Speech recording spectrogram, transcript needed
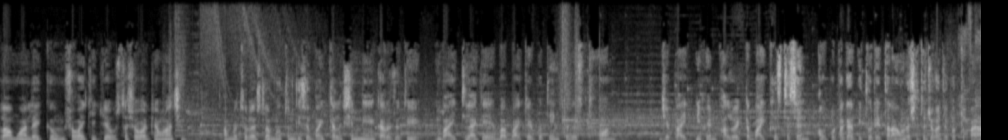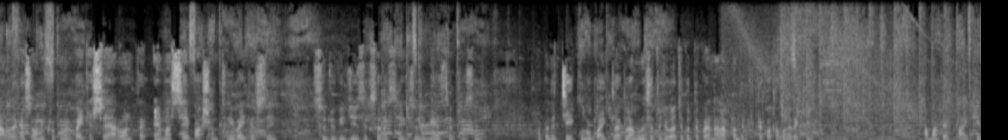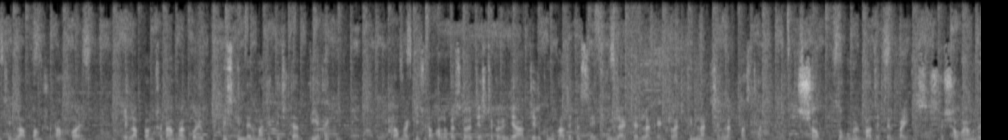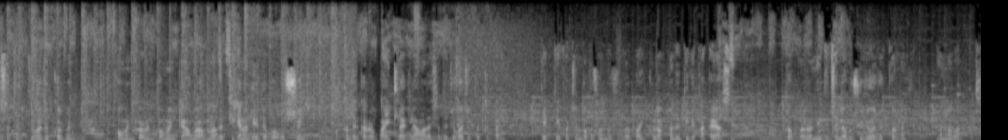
আসসালামু আলাইকুম। সবাইকে কি অবস্থা? সবার কেমন আছেন? আমরা চলে আসলাম নতুন কিছু বাইক কালেকশন নিয়ে। কারও যদি বাইক লাগে বা বাইকের প্রতি ইন্টারেস্ট হন, যে বাইক নিবেন, ভালো একটা বাইক খুঁজতেছেন, অল্প টাকার ভিতরে, তারা আমাদের সাথে যোগাযোগ করতে পারে আমাদের কাছে অনেক রকমের বাইক আছে। আর ওয়ান ফাইভ এম আছে বাসন থ্রি বাইক আছে সুজুকি জিএসএক্সআর আছে সুজুকি এসএফ আছে। আপনাদের যে কোনো বাইক লাগলে আমাদের সাথে যোগাযোগ করতে পারেন। আর আপনাদেরকে একটা কথা বলে রাখি আমাদের বাইকের যে লাভ্যাংশটা হয়, এই লাভ্যাংশটা আমরা গরিব মিসকিনদের মাঝে কিছুটা দিয়ে থাকি। তো আমরা কিছুটা ভালো কাজ করার চেষ্টা করি। যার যেরকম বাজেট আছে, দুই লাখ, দেড় লাখ, এক লাখ, তিন লাখ, চার লাখ, পাঁচ লাখ, সব রকমের বাজেটের বাইক আছে। সে সবাই আমাদের সাথে যোগাযোগ করবেন কমেন্ট করবেন কমেন্টে আমরা আমাদের ঠিকানা দিয়ে দেবো অবশ্যই। আপনাদের কারোর বাইক লাগলে আমাদের সাথে যোগাযোগ করতে পারেন। দেখতেই পাচ্ছেন কত সুন্দর সুন্দর বাইকগুলো আপনাদের দিকে তাকায় আছে। তো আপনারা নিতে চাইলে অবশ্যই যোগাযোগ করবেন। ধন্যবাদ।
